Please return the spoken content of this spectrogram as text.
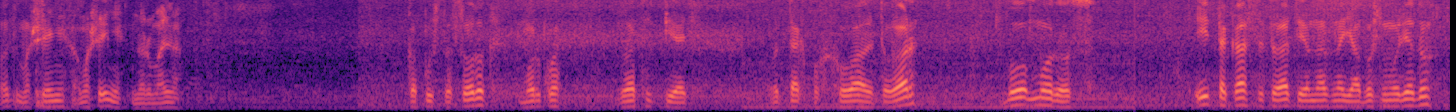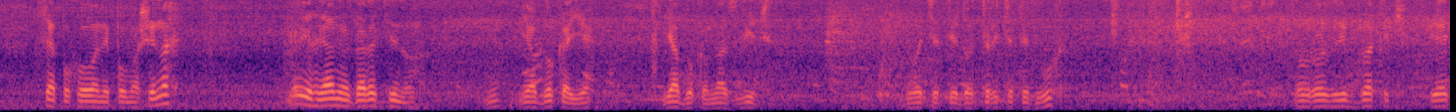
От в машині, а в машині нормально. Капуста 40, морква 25. От так поховали товар, бо мороз. І така ситуація в нас на яблучному ряду. Все поховане по машинах. Ну і глянемо зараз ціну. Ну, Яблука є. Яблука в нас від 20 до 32. В розріб 25.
